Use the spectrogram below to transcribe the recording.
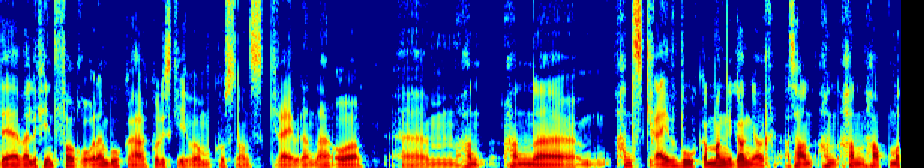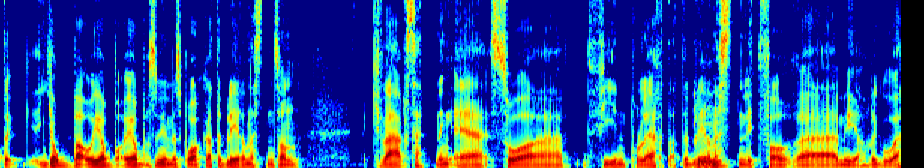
det er veldig fint forord i den boka her, hvor de skriver om hvordan han skrev denne. Og um, han, han, uh, han skrev boka mange ganger. Altså han, han, han har på en måte jobba og jobba og jobba så mye med språket at det blir nesten sånn Hver setning er så eh, finpolert at det blir nesten litt for uh, mye av det gode.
